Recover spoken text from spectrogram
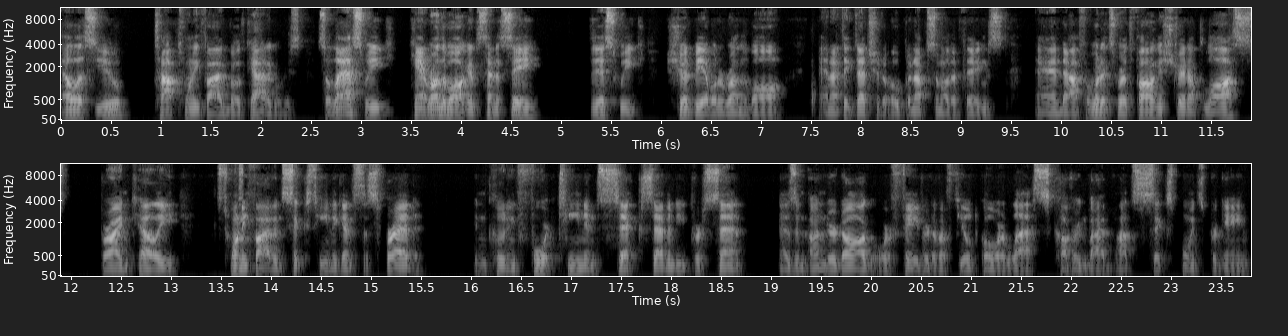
LSU top 25 in both categories. So last week, can't run the ball against Tennessee. This week, should be able to run the ball. And I think that should open up some other things. And uh, for what it's worth, following a straight up loss, Brian Kelly is 25 and 16 against the spread, including 14 and 6, 70% as an underdog or favorite of a field goal or less, covering by about six points per game.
